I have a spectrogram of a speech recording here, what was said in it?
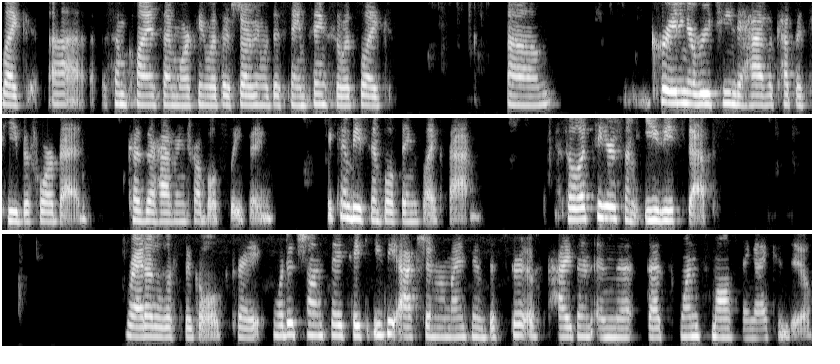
Like uh some clients i'm working with are starting with the same thing. So it's like um creating a routine to have a cup of tea before bed because they're having trouble sleeping. It can be simple things like that. So let's see here some easy steps Write out a list of goals. Great. What did Sean say? Take easy action reminds me of the spirit of Kaizen and that that's one small thing I can do.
